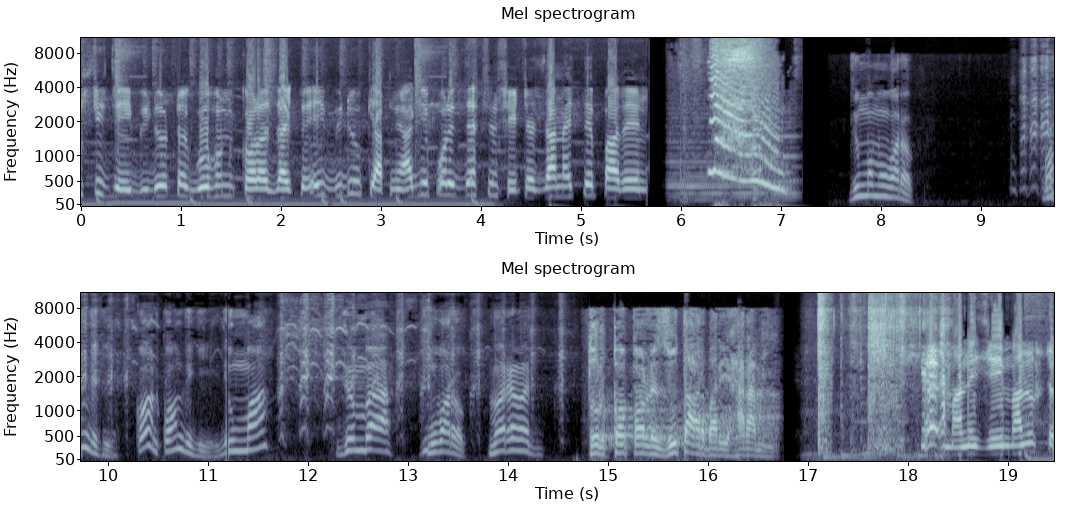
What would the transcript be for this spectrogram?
উচিত যে এই ভিডিওটা গ্রহণ করা যায়। তো এই ভিডিও কি আপনি আগে পরে দেখছেন সেটা জানাইতে পারেন। জুম্মা মুবারক। কম দেখি। কোন কম দেখি? জুম্মা? জুম্বা মুবারক। মরমদ তোর কপালে জুতার বাড়ি হারামি। মানে যে মানুষটা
